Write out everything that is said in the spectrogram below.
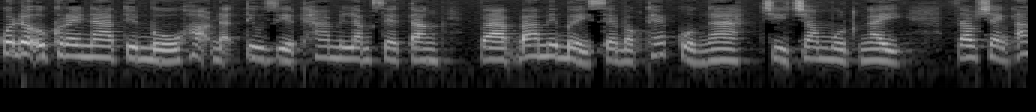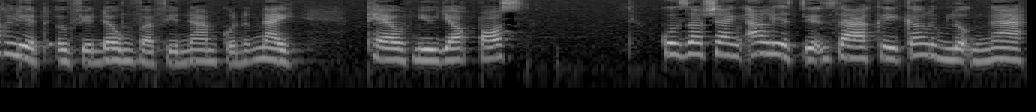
Quân đội Ukraine tuyên bố họ đã tiêu diệt 25 xe tăng và 37 xe bọc thép của Nga chỉ trong một ngày, giao tranh ác liệt ở phía đông và phía nam của nước này, theo New York Post. Cuộc giao tranh ác liệt diễn ra khi các lực lượng Nga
